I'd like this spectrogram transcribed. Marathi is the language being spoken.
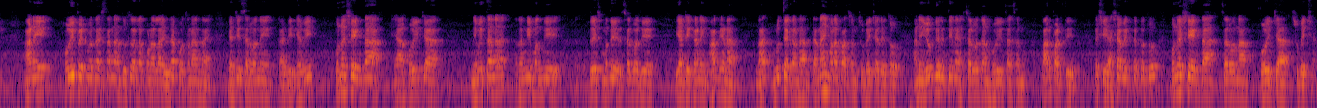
आणि होळी पेटवत असताना दुसऱ्याला कोणाला इजा पोचणार नाही याची सर्वांनी काळजी घ्यावी. पुनश्च एकदा या होळीच्या निमित्तानं रंगीमंगी ड्रेसमध्ये सर्व जे या ठिकाणी भाग घेणार ना नृत्य करणार त्यांनाही मनापासून शुभेच्छा देतो आणि योग्य रीतीने सर्वजण होळीचा सण पार पाडतील अशी आशा व्यक्त करतो. पुनश्च एकदा सर्वांना होळीच्या शुभेच्छा.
